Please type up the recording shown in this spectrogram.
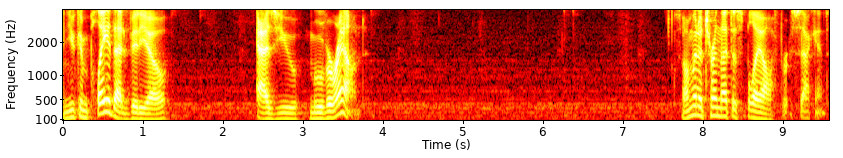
And you can play that video as you move around. So I'm going to turn that display off for a second.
